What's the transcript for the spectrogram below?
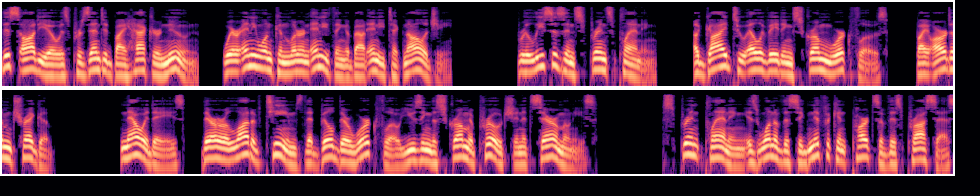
This audio is presented by Hacker Noon, where anyone can learn anything about any technology. Releases and Sprints Planning A Guide to Elevating Scrum Workflows by Artem Tregub. Nowadays, there are a lot of teams that build their workflow using the Scrum approach and its ceremonies. Sprint planning is one of the significant parts of this process,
